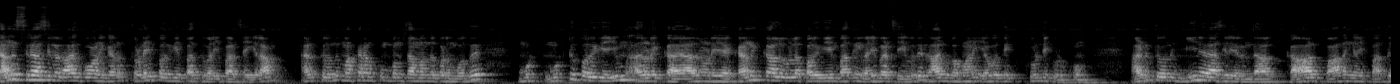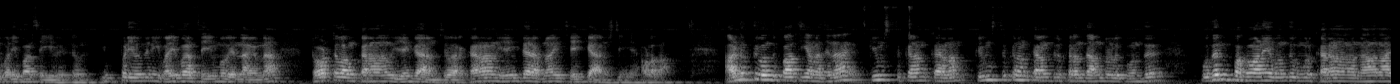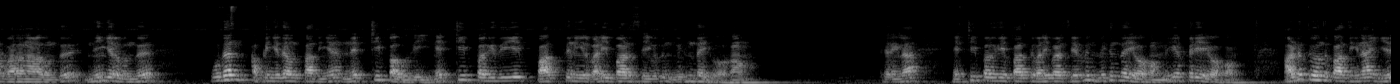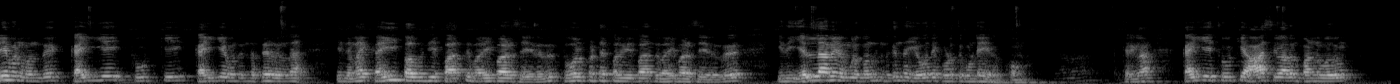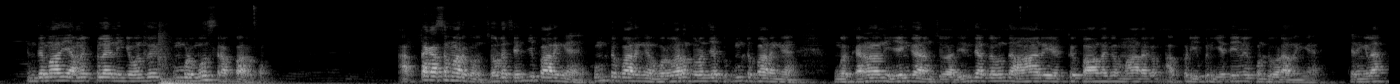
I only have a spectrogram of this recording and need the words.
தனுசு ராசியில் ராகு பகவானுக்கான தொடைப்பகுதியை பார்த்து வழிபாடு செய்யலாம். அடுத்து வந்து மகரம் கும்பம் சம்பந்தப்படும் போது முட் முட்டு பகுதியையும் அதனுடைய க அதனுடைய கணுக்கால் உள்ள பகுதியையும் பார்த்து வழிபாடு செய்வது ராகு பகவானை யோகத்தை தூண்டி கொடுக்கும். அடுத்து வந்து மீன ராசியில் இருந்தால் கால் பாதங்களை பார்த்து வழிபாடு செய்ய வேண்டும். இப்படி வந்து நீங்கள் வழிபாடு செய்யும்போது என்னாகன்னா டோட்டலாக உங்க கரணம் வந்து இயங்க ஆரம்பிச்சுவார் கரணம் இயங்கிட்டார் அப்படின்னா நீங்கள் ஜெயிக்க ஆரம்பிச்சிட்டீங்க. அவ்வளோதான் அடுத்து வந்து பார்த்தீங்க அப்படின்னா கிம்ஸ் துக்கரம் கரணம். கிம்ஸ்துக்கரம் கரணத்தில் பிறந்த அன்பர்களுக்கு வந்து புதன் பகவானே வந்து உங்களுக்கு கரணநாதனாக வரனால வந்து நீங்கள் வந்து புதன் அப்படிங்கிறத வந்து பார்த்தீங்கன்னா நெற்றி பகுதி. நெற்றி பகுதியை பார்த்து நீங்கள் வழிபாடு செய்வது மிகுந்த யோகம். சரிங்களா? நெற்றி பகுதியை பார்த்து வழிபாடு செய்வது மிகுந்த யோகம் மிகப்பெரிய யோகம். அடுத்து வந்து பார்த்தீங்கன்னா இறைவன் வந்து கையை தூக்கி கையை வந்து இந்த பேர் இந்த மாதிரி கை பகுதியை பார்த்து வழிபாடு செய்கிறது தோள்பட்டை பகுதியை பார்த்து வழிபாடு செய்கிறது இது எல்லாமே உங்களுக்கு வந்து மிகுந்த யோகத்தை கொடுத்து கொண்டே இருக்கும். சரிங்களா? கையை தூக்கி ஆசீர்வாதம் பண்ணுவதும் இந்த மாதிரி அமைப்பில் நீங்கள் வந்து கும்பிடும்போது சிறப்பாக இருக்கும். அட்டகாசமாக இருக்கும். சொல்ல செஞ்சு பாருங்கள் கும்பிட்டு பாருங்கள் ஒரு வாரம் தொலைஞ்சா கும்பிட்டு பாருங்கள் உங்கள் கரணன் இயங்க ஆரம்பிச்சுவார். இந்த இடத்துல வந்து ஆறு எட்டு பாதகம் மாதகம் அப்படி இப்படின்னு எதையுமே கொண்டு வராதுங்க. சரிங்களா?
